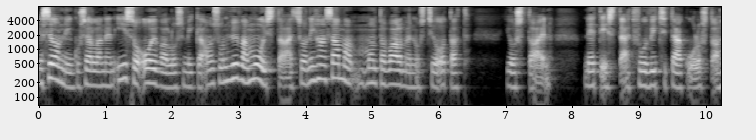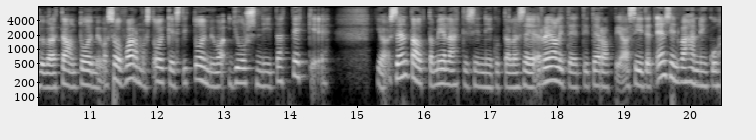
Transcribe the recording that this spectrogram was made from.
Ja se on niin kuin sellainen iso oivallus, mikä on sun hyvä muistaa, että se on ihan sama monta valmennusta jo otat jostain netistä, että voi vitsi, tämä kuulostaa hyvälle, tämä on toimiva. Se on varmasti oikeasti toimiva, jos niitä tekee. Ja sen tautta minä lähtisin niin kuin tällaiseen realiteettiterapiaan siitä, että ensin vähän niin kuin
